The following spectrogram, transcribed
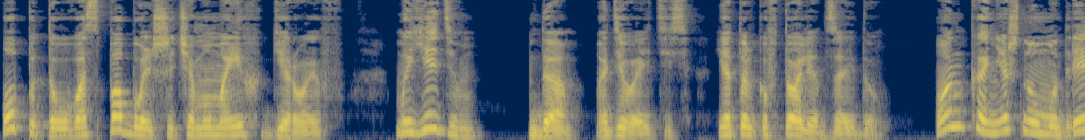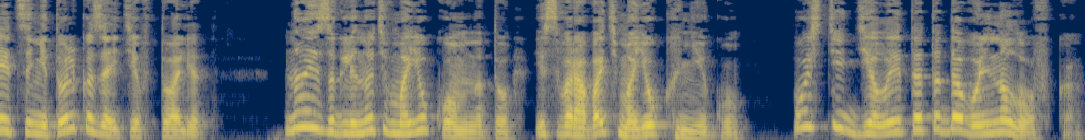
опыта у вас побольше, чем у моих героев. Мы едем? Да, одевайтесь. Я только в туалет зайду. Он, конечно, умудряется не только зайти в туалет, но и заглянуть в мою комнату и своровать мою книгу. Пусть и делает это довольно ловко.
